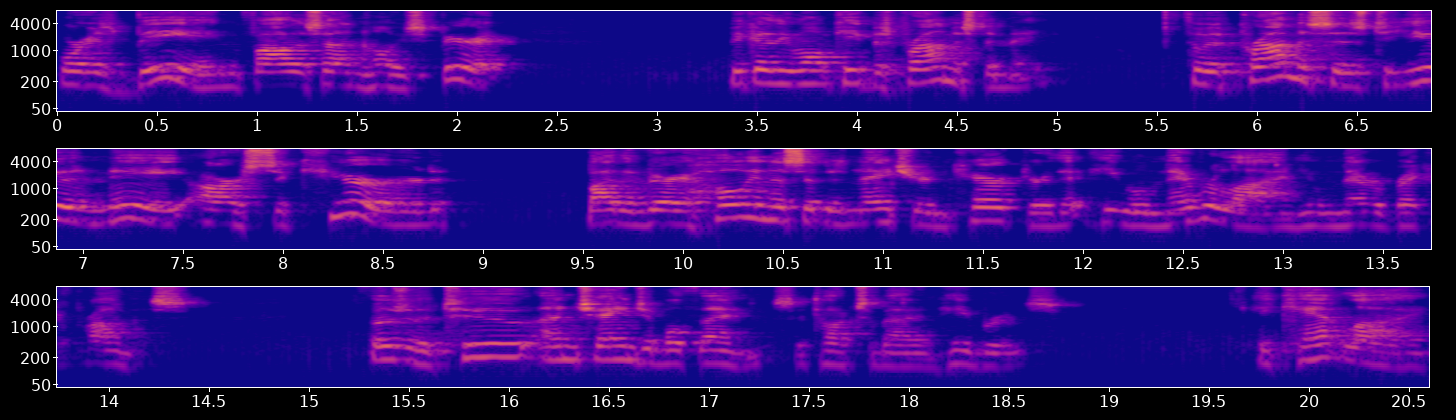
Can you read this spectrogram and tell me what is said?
or his being, Father, Son, and Holy Spirit, because he won't keep his promise to me. So his promises to you and me are secured by the very holiness of his nature and character that he will never lie and he will never break a promise. Those are the two unchangeable things it talks about in Hebrews. He can't lie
